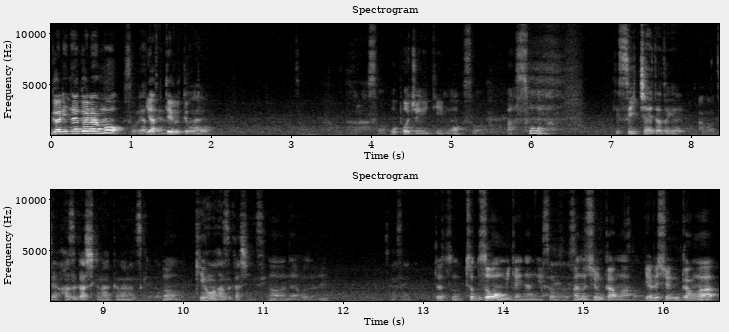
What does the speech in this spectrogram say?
がりながらもやってるってこと、はい。だからそう。オポチュニティも？そう。あそうなん？スイッチ入った時はあの全恥ずかしくなくなるんですけど、うん。基本恥ずかしいんですよ。ああなるほどね。すいません。ちょっとゾーンみたいになんねや。あの瞬間は。やる瞬間は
